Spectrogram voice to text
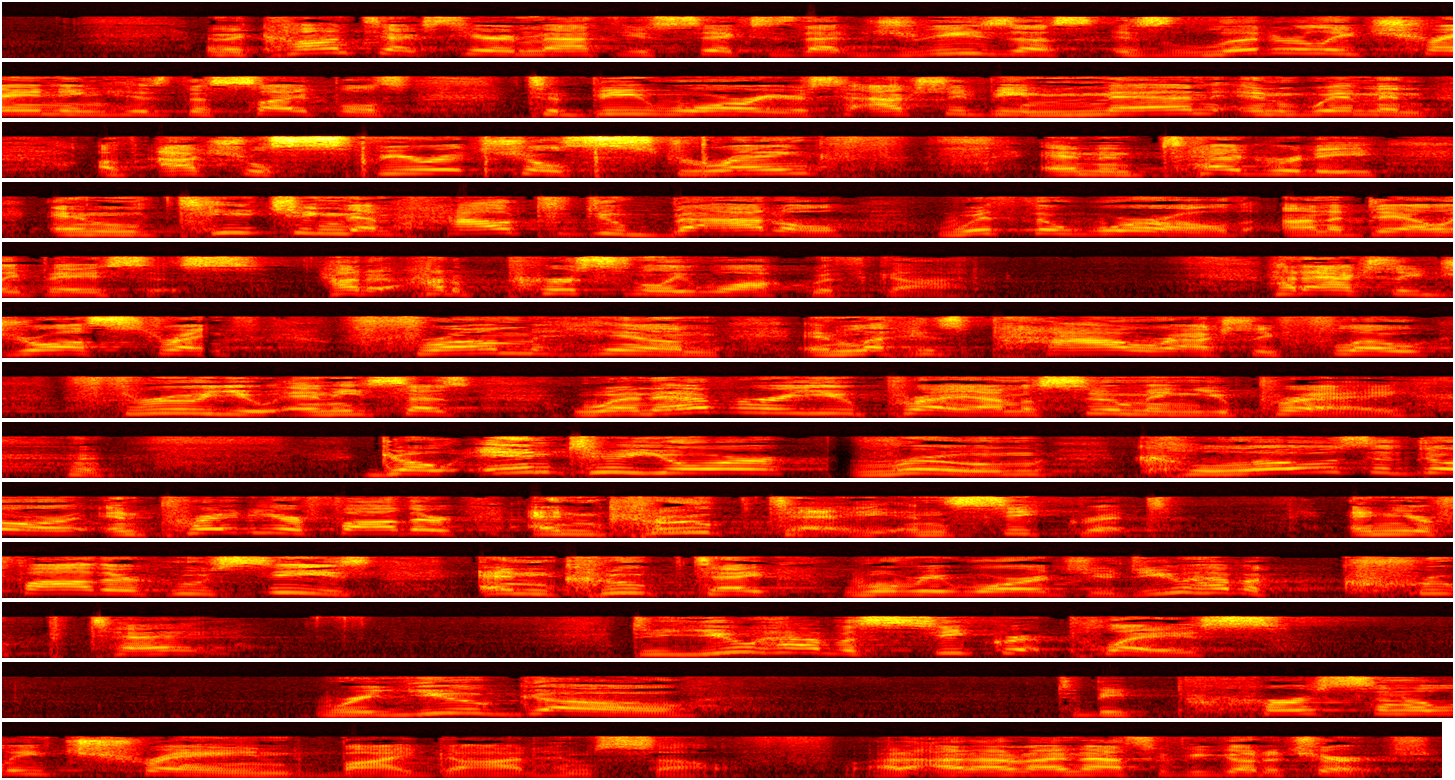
And the context here in Matthew 6 is that Jesus is literally training his disciples to be warriors, to actually be men and women of actual spiritual strength and integrity, and teaching them how to do battle with the world on a daily basis, how to, how to personally walk with God how to actually draw strength from Him and let His power actually flow through you. And He says, whenever you pray, I'm assuming you pray, go into your room, close the door, and pray to your Father and krypte in secret. And your Father who sees and krypte will reward you. Do you have a krypte? Do you have a secret place where you go to be personally trained by God Himself? I, I, I don't ask if you go to church.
